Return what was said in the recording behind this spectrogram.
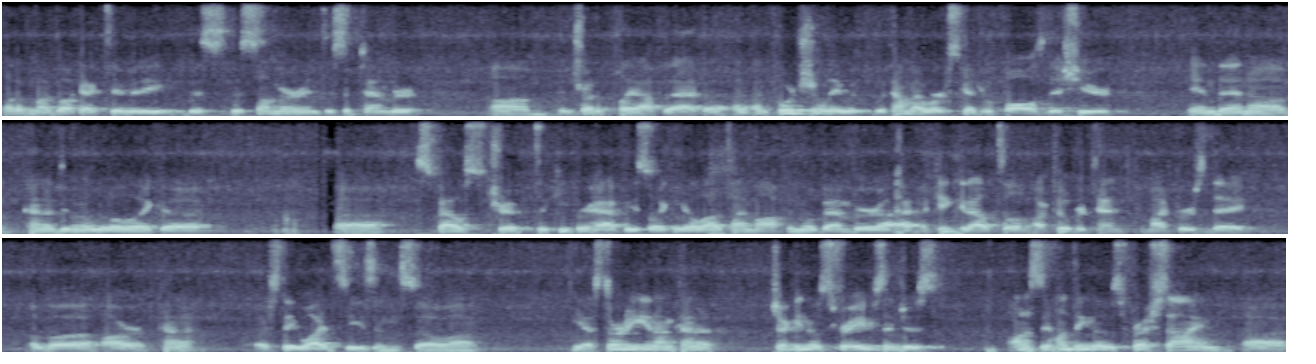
a lot of my buck activity this this summer into September, um, and try to play off that. Uh, unfortunately, with with how my work schedule falls this year, and then um, kind of doing a little like a, uh, uh, spouse trip to keep her happy, so I can get a lot of time off in November. I, I can't get out till October 10th for my first day of uh, our kind of our statewide season. So uh, yeah, starting in on kind of checking those scrapes and just honestly hunting those fresh sign uh,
